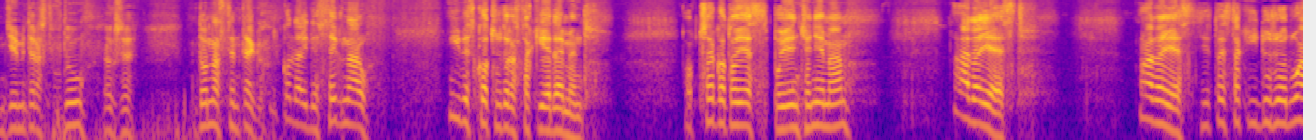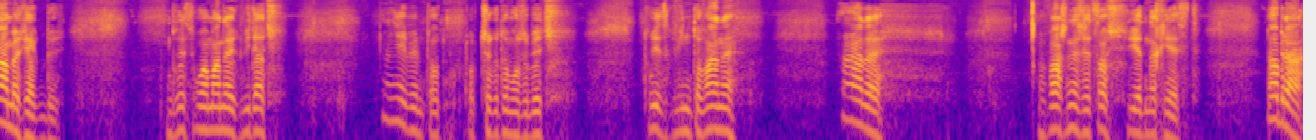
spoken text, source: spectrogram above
Idziemy teraz tu w dół, także do następnego. Kolejny sygnał i wyskoczył teraz taki element. Od czego to jest, pojęcia nie mam, ale jest. Ale jest. To jest taki duży odłamek jakby. Bo jest łamane jak widać. No nie wiem to, to od czego to może być. Tu jest gwintowane, ale ważne, że coś jednak jest. Dobra.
